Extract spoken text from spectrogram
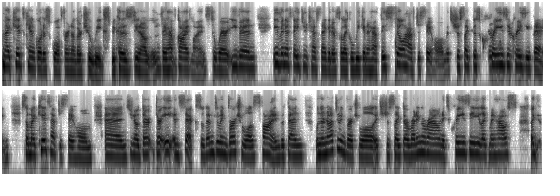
my kids can't go to school for another two weeks because you know they have guidelines to where even even if they do test negative for like a week and a half they still have to stay home. It's just like this crazy crazy thing. So my kids have to stay home and you know they're they're eight and six so them doing virtual is fine. But then when they're not doing virtual it's just like they're running around. It's crazy. Like my house like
